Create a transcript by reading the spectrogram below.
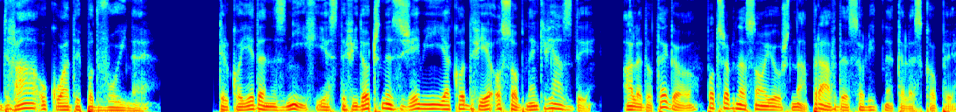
dwa układy podwójne. Tylko jeden z nich jest widoczny z Ziemi jako dwie osobne gwiazdy, ale do tego potrzebne są już naprawdę solidne teleskopy.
